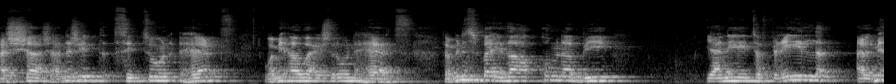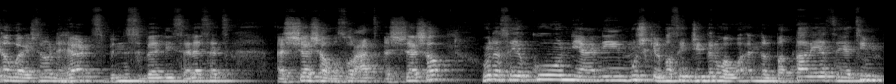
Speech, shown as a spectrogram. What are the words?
الشاشة. نجد 60 هرتز و120 هرتز. فبالنسبة إذا قمنا ب يعني تفعيل ال 120 هرتز بالنسبة لسلاسة الشاشة وسرعة الشاشة هنا سيكون يعني مشكل بسيط جدا وهو أن البطارية سيتم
